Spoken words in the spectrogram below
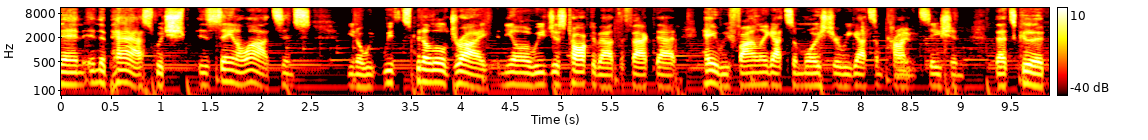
than in the past, which is saying a lot since you know, we, have it's been a little dry. And, you know, we just talked about the fact that, hey, we finally got some moisture, we got some condensation. That's good,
